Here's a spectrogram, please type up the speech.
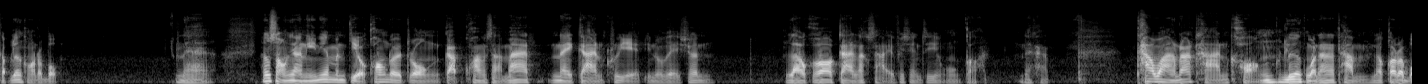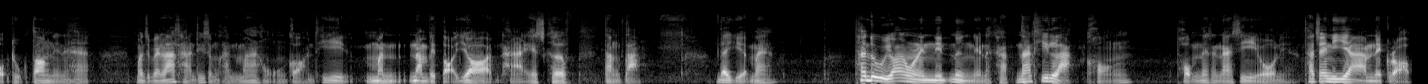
กับเรื่องของระบบนะฮะทั้งสองอย่างนี้เนี่ยมันเกี่ยวข้องโดยตรงกับความสามารถในการ create innovation แล้วก็การรักษา efficiency ขององค์กรนะครับ ถ้าวางรากฐานของเรื่องวัฒนธรรม แล้วก็ระบบถูกต้องเนี่ยนะฮะ มันจะเป็นรากฐานที่สำคัญมากขององค์กรที่มันนำไปต่อยอดหา S curve ต่างๆ ได้เยอะมาก ถ้าดูย่อยลงในนิดหนึ่งเนี่ยนะครับ หน้าที่หลักของผมในฐานะ CEO เนี่ยถ้าใช้นิยามในกรอบ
